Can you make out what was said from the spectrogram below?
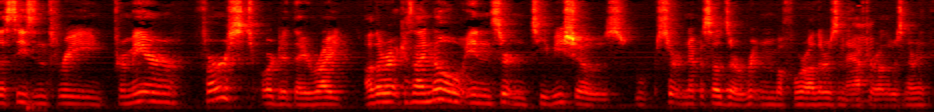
the season three premiere first, or did they write other? Because I know in certain TV shows, certain episodes are written before others and after others and everything.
